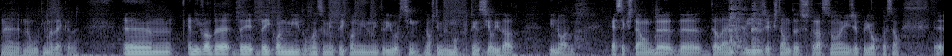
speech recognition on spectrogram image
na, na última década. A nível da, da, da economia, do relançamento da economia no interior, sim, nós temos uma potencialidade enorme. Essa questão da, da, da LAN que diz, a questão das extrações, a preocupação. Uh,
